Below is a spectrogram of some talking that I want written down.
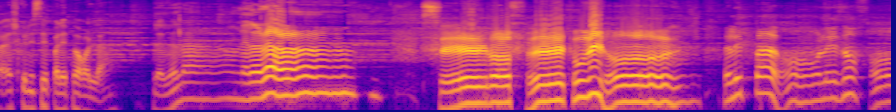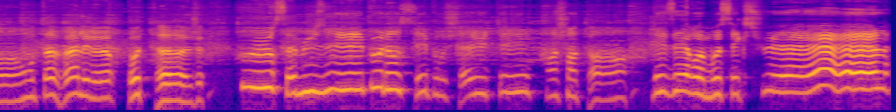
Ouais, je connaissais pas les paroles là. La la la, la la la. C'est la fête au village. Les parents, les enfants ont avalé leur potage pour s'amuser, pour danser, pour chahuter en chantant des airs homosexuels.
